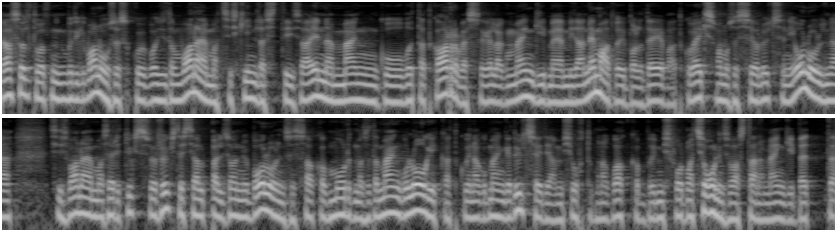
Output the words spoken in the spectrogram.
jah, sõltuvalt nüüd muidugi vanusest, kui poisid on vanemad, siis kindlasti sa ennem mängu võtad ka arvesse, kellega mängime ja mida nemad võib-olla teevad. kui väikses vanuses see ei ole üldse nii oluline, siis vanemas, eriti üksteist versus üksteist jalgpallis on juba oluline, sest see hakkab murdma seda mänguloogikat, kui nagu mängijad üldse ei tea, mis juhtuma nagu hakkab või mis formatsioonis vastane mängib, et.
